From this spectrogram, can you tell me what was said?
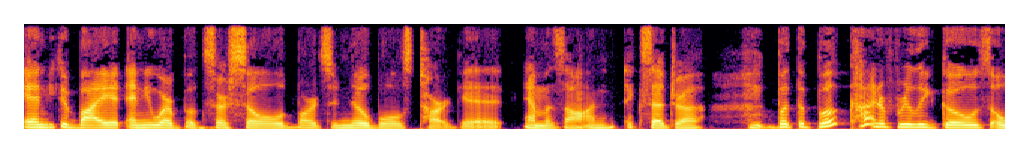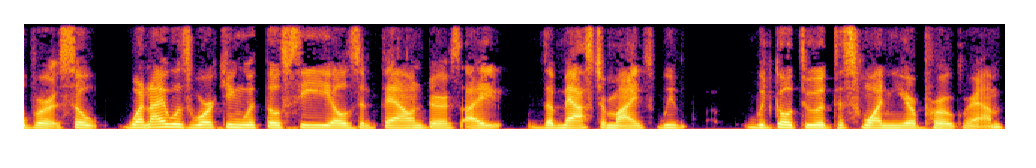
and you can buy it anywhere books are sold barnes and nobles target amazon etc hmm. but the book kind of really goes over so when i was working with those ceos and founders i the masterminds we would go through this one year program.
